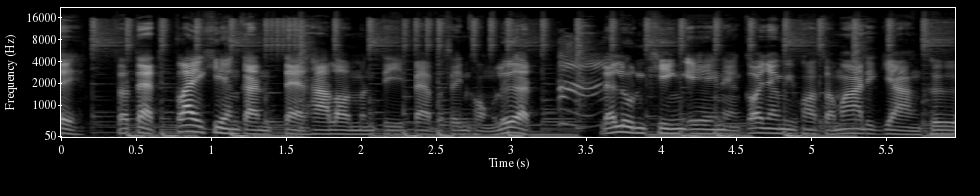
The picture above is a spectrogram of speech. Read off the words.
ยสเตตใกล้เคียงกันแต่ทารอนมันตี 8%ของเลือด และลุนคิงเองเนี่ยก็ยังมีความสามารถอีกอย่างคือ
